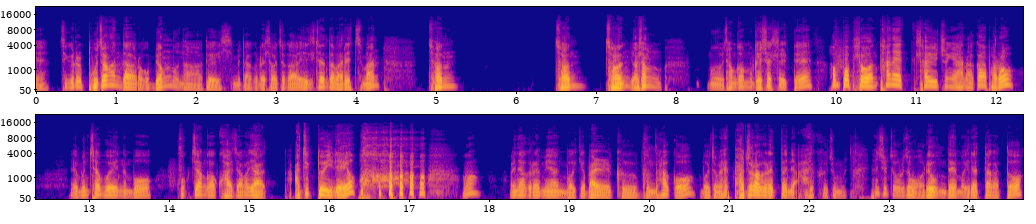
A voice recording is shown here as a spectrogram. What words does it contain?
예, 직위를 보장한다라고 명문화되어 있습니다. 그래서 제가 일전에도 말했지만 전 전, 전 여성 뭐 정관부 계셨을 때 헌법소원 탄핵 사유 중에 하나가 바로 예, 문체부에 있는 뭐 국장과 과장 야 아직도 이래요? 어? 왜냐 그러면 뭐 이렇게 말 그 분하고 뭐 좀 봐주라 그랬더니 아이 그좀 현실적으로 좀 어려운데 뭐 이랬다가 또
